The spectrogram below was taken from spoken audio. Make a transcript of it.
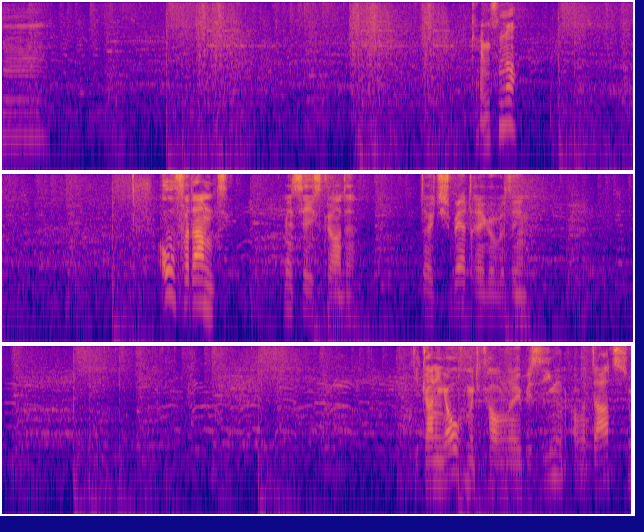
Stoppen. Kämpfen noch? Oh, verdammt! Jetzt sehe ich es gerade. Ich die Speerträger übersehen. Die kann ich auch mit Kavallerie besiegen, aber dazu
